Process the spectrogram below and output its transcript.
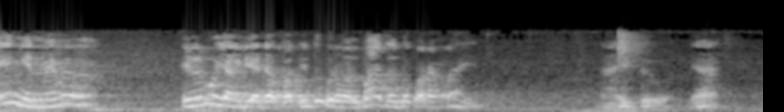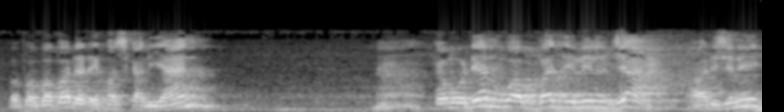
ingin memang ilmu yang dia dapat itu bermanfaat untuk orang lain. Nah itu ya bapak-bapak dan ikhwas sekalian. Nah kemudian wabadilil jah. Oh di sini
